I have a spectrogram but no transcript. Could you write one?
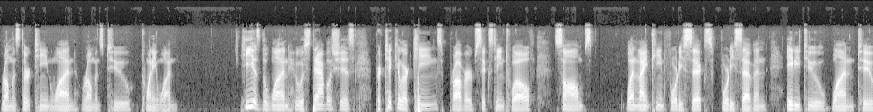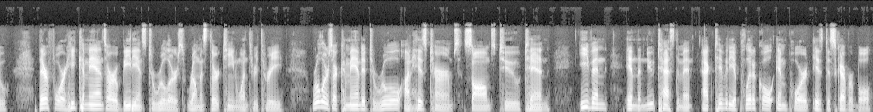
Romans 13:1, Romans 2:21. He is the one who establishes particular kings, Proverbs 16:12, Psalms 119, 46, 47, 82, 1, 2. Therefore, he commands our obedience to rulers, Romans 13, 1 through 3. Rulers are commanded to rule on his terms, Psalms 2, 10. Even in the New Testament, activity of political import is discoverable.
